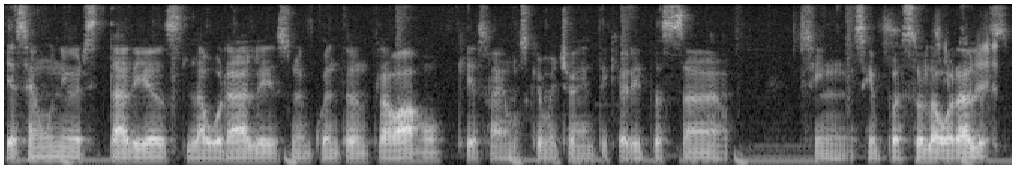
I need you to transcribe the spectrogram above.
ya sean universitarias, laborales, no encuentran trabajo, que sabemos que hay mucha gente que ahorita está sin, sin puestos laborales,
